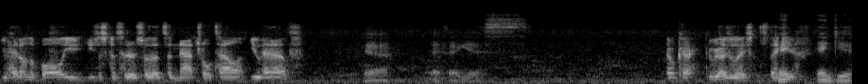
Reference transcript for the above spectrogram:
your head on the ball, you, you just consider so that's a natural talent you have. Yeah, yes, I guess. Okay, congratulations. Thank, thank you.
